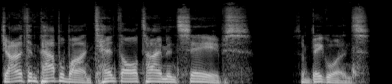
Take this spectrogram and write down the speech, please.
Jonathan Papelbon, 10th all time in saves. Some big ones.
